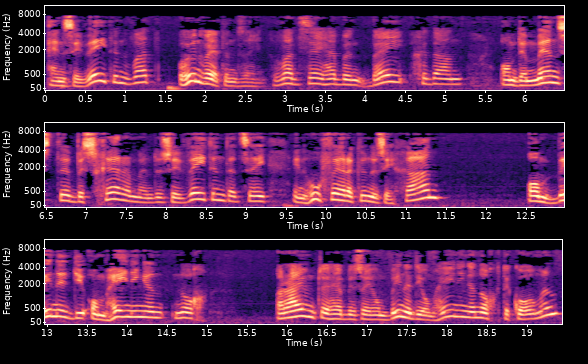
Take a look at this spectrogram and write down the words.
En zij weten wat hun wetten zijn. Wat zij hebben bijgedaan om de mens te beschermen. Dus zij weten dat zij, in hoeverre kunnen ze gaan, om binnen die omheiningen nog ruimte hebben zij om binnen die omheiningen nog te komen,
